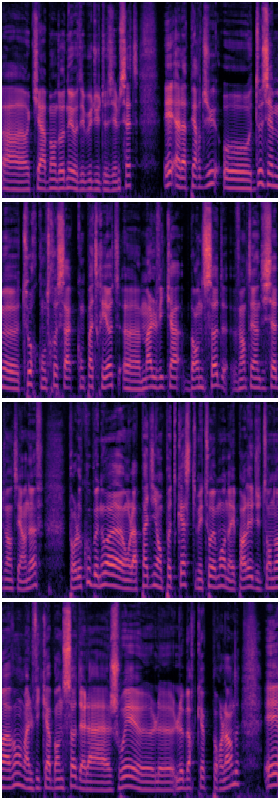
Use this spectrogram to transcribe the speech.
euh, qui a abandonné au début du deuxième set, et elle a perdu au deuxième euh, tour contre sa compatriote euh, Malvika Bansod, 21-17, 21-9. Pour le coup, Benoît, on l'a pas dit en podcast, mais toi et moi, on avait parlé du tournoi avant. Malvika Bansod, elle a joué le, le Cup pour l'Inde, et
